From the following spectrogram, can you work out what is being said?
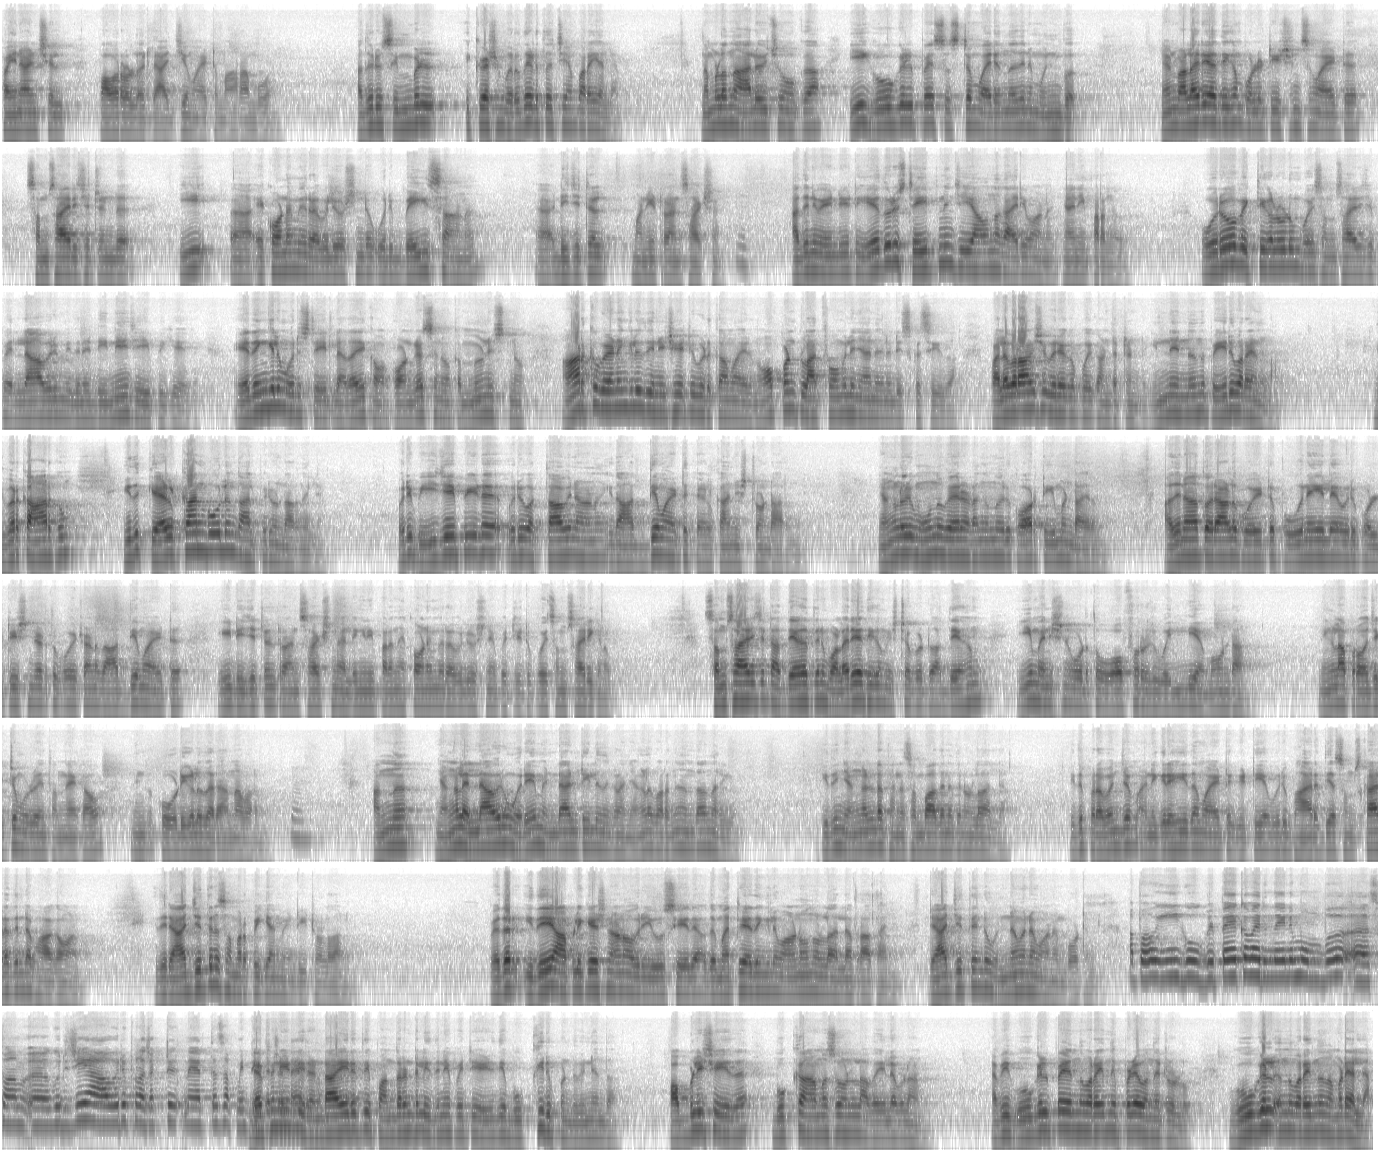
financial പവറുള്ള ഒരു രാജ്യമായിട്ട് മാറാൻ പോവാണ്. അതൊരു സിമ്പിൾ ഇക്വേഷൻ വെറുതെ എടുത്ത് വെച്ച് ഞാൻ പറയല്ല. നമ്മളൊന്ന് ആലോചിച്ച് നോക്കുക. ഈ ഗൂഗിൾ പേ സിസ്റ്റം വരുന്നതിന് മുൻപ് ഞാൻ വളരെയധികം പൊളിറ്റീഷ്യൻസുമായിട്ട് സംസാരിച്ചിട്ടുണ്ട്. ഈ എക്കോണമി റെവല്യൂഷന്റെ ഒരു ബേസാണ് ഡിജിറ്റൽ മണി ട്രാൻസാക്ഷൻ അതിന് വേണ്ടിയിട്ട് ഏതൊരു സ്റ്റേറ്റിനും ചെയ്യാവുന്ന കാര്യമാണ് ഞാൻ ഈ പറഞ്ഞത്. ഓരോ വ്യക്തികളോടും പോയി സംസാരിച്ചപ്പോൾ എല്ലാവരും ഇതിനെ ഡിനേ ചെയ്യിപ്പിക്കുകയത് ഏതെങ്കിലും ഒരു സ്റ്റേറ്റിൽ അതായത് കോൺഗ്രസ്സിനോ കമ്മ്യൂണിസ്റ്റിനോ ആർക്ക് വേണമെങ്കിലും ഇത് ഇനിഷ്യേറ്റീവ് എടുക്കാമായിരുന്നു. ഓപ്പൺ പ്ലാറ്റ്ഫോമിൽ ഞാൻ ഇതിനെ ഡിസ്കസ് ചെയ്ത പല പ്രാവശ്യം ഇവരെയൊക്കെ പോയി കണ്ടിട്ടുണ്ട്. ഇന്ന് ഇന്നെന്ന് പേര് പറയണില്ല. ഇവർക്ക് ആർക്കും ഇത് കേൾക്കാൻ പോലും താല്പര്യം ഉണ്ടായിരുന്നില്ല. ഒരു ബി ജെ പിയുടെ ഒരു വക്താവിനാണ് ഇത് ആദ്യമായിട്ട് കേൾക്കാൻ ഇഷ്ടമുണ്ടായിരുന്നത്. ഞങ്ങളൊരു മൂന്ന് പേരടങ്ങുന്ന ഒരു കോർ ടീം ഉണ്ടായിരുന്നു അതിനകത്ത് ഒരാൾ പോയിട്ട് പൂനെയിലെ ഒരു പൊളിറ്റീഷ്യന്റെ അടുത്ത് പോയിട്ടാണ് ഇത് ആദ്യമായിട്ട് ഈ ഡിജിറ്റൽ ട്രാൻസാക്ഷൻ അല്ലെങ്കിൽ ഈ പറയുന്ന എക്കോണമി റെവല്യൂഷനെ പറ്റിയിട്ട് പോയി സംസാരിക്കണം സംസാരിച്ചിട്ട് അദ്ദേഹത്തിന് വളരെയധികം ഇഷ്ടപ്പെട്ടു. അദ്ദേഹം ഈ മനുഷ്യന് കൊടുത്ത ഓഫർ ഒരു വലിയ എമൗണ്ടാണ്. നിങ്ങൾ ആ പ്രോജക്റ്റ് മുഴുവൻ തന്നേക്കാവും. നിങ്ങൾക്ക് കോടികൾ തരാമെന്നാണ് പറഞ്ഞു അന്ന് ഞങ്ങളെല്ലാവരും ഒരേ മെന്റാലിറ്റിയിൽ നിൽക്കണം. ഞങ്ങൾ പറഞ്ഞത് എന്താണെന്നറിയോ? ഇത് ഞങ്ങളുടെ ധനസമ്പാദനത്തിനുള്ളതല്ല. ഇത് പ്രപഞ്ചം അനുഗ്രഹീതമായിട്ട് കിട്ടിയ ഒരു ഭാരതീയ സംസ്കാരത്തിന്റെ ഭാഗമാണ്. ഇത് രാജ്യത്തിന് സമർപ്പിക്കാൻ വേണ്ടിയിട്ടുള്ളതാണ്. വെതർ ഇതേ ആപ്ലിക്കേഷനാണോ അവർ യൂസ് ചെയ്ത് അത് മറ്റേതെങ്കിലും ആണോ എന്നുള്ളതല്ല പ്രാധാന്യം. രാജ്യത്തിന്റെ ഉന്നമനമാണ് ഇമ്പോർട്ടന്റ് അപ്പോൾ ഈ ഗൂഗിൾ പേ ഒക്കെ വരുന്നതിന് മുമ്പ് ഗുരുജി ആ ഒരു പ്രൊജക്ട് നേരത്തെ സബ്മിറ്റ് ഡെഫിനറ്റ്ലി രണ്ടായിരത്തി പന്ത്രണ്ടിൽ ഇതിനെപ്പറ്റി എഴുതിയ ബുക്ക് ഇരിപ്പുണ്ട്. പിന്നെന്താ? പബ്ലിഷ് ചെയ്ത ബുക്ക് ആമസോണിൽ അവൈലബിൾ ആണ്. അപ്പോൾ ഈ ഗൂഗിൾ പേ എന്ന് പറയുന്നത് ഇപ്പോഴേ വന്നിട്ടുള്ളൂ. ഗൂഗിൾ എന്ന് പറയുന്നത് നമ്മുടെ അല്ല.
